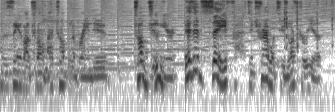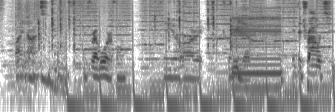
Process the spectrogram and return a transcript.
I was thinking about Trump. I had Trump in the brain, dude. Trump Jr. Is it safe to travel to North Korea? Why not? It's for a war film. K O R Korea. Is it travel to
